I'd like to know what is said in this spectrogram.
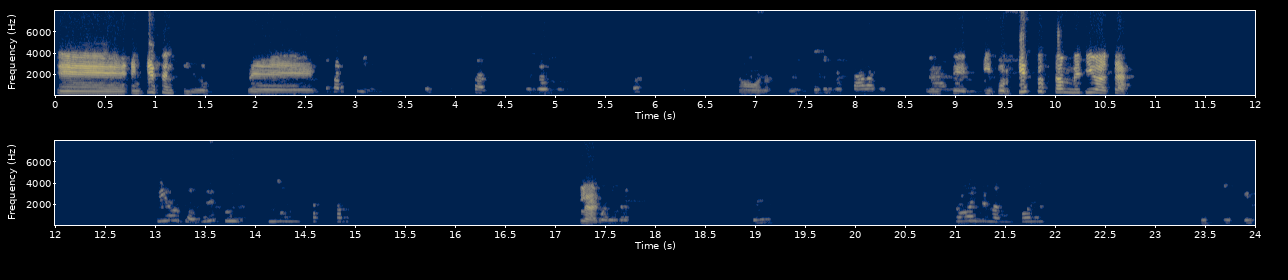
Eh, ¿En qué sentido? De- este partido. O sea, pero no, no. Eh, ¿Y por qué estos están metidos acá? Claro, por el resto. Todo el melancolía es que es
